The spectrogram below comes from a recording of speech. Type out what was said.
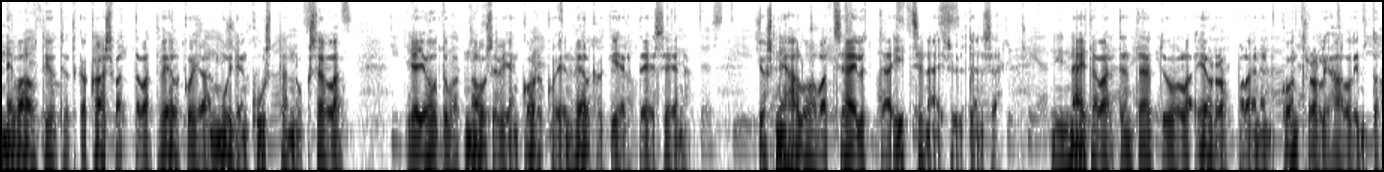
ne valtiot, jotka kasvattavat velkojaan muiden kustannuksella ja joutuvat nousevien korkojen velkakierteeseen, jos ne haluavat säilyttää itsenäisyytensä, niin näitä varten täytyy olla eurooppalainen kontrollihallinto,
